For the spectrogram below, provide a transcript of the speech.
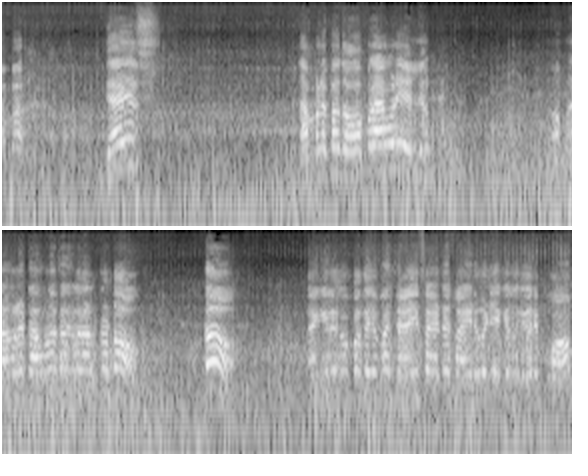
അപ്പൊ നമ്മളിപ്പോ തോപ്രാങ്കുടി ചെല്ലും. തോപ്രാങ്കുടി ടൗണൊക്കെ നിങ്ങൾ കണ്ടിട്ടുണ്ടോ ഉണ്ടോ? എങ്കിലും നമുക്ക് ചിലപ്പോൾ നൈസായിട്ട് സൈഡ് വഴിയൊക്കെ ഒന്ന് കയറി പോവാം.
